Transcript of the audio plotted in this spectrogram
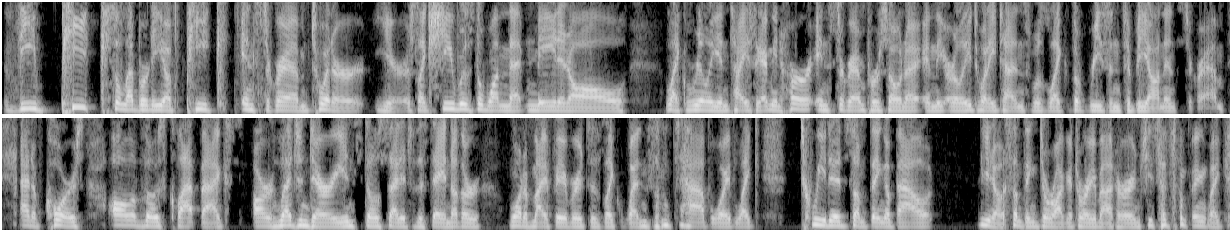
the peak celebrity of peak Instagram, Twitter years. Like she was the one that made it all like really enticing. I mean, her Instagram persona in the early 2010s was like the reason to be on Instagram. And of course, all of those clapbacks are legendary and still cited to this day. Another one of my favorites is like when some tabloid like tweeted something about you know, something derogatory about her. And she said something like,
